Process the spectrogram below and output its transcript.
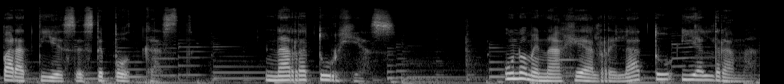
Para ti es este podcast. Narraturgias. Un homenaje al relato y al drama.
